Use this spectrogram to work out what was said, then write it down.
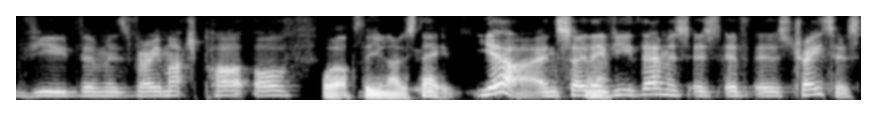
viewed them as very much part of well, the United States. Yeah, and so yeah. they viewed them as as as, as traitors.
